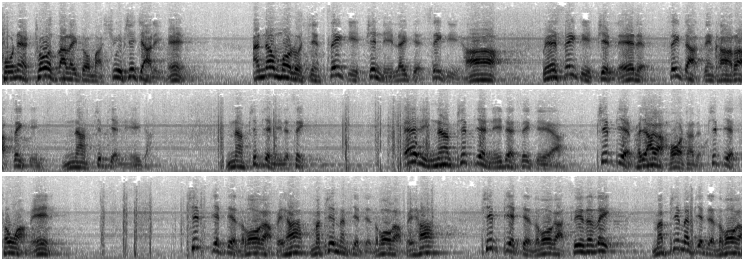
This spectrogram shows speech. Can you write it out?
ဖို့နဲ့ထိုးသားလိုက်တော့မှရွှေဖြစ်ကြလိမ့်မယ်အနောက်မို့လို့ရှင်စိတ်တွေဖြစ်နေလိုက်တဲ့စိတ်တွေဟာဘယ်စိတ်တွေဖြစ်လဲတဲ့စိတ်တသင်္ခါရစိတ်တွေနာဖြစ်ပြနေတာနာဖြစ်ပြနေတဲ့စိတ်အဲ့ဒီနာဖြစ်ပြနေတဲ့စိတ်တွေဟာဖြစ်ပြဘုရားကဟောထားတယ်ဖြစ်ပြဆုံးရမယ်ဖြစ်ပြတဲ့သဘောကဘယ်ဟာမဖြစ်မပြတဲ့သဘောကဘယ်ဟာဖြစ်ပြတဲ့သဘောကစေတသိက် မဖြစ်မပြတဲ့သဘောက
